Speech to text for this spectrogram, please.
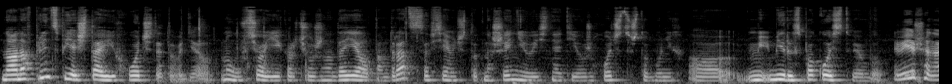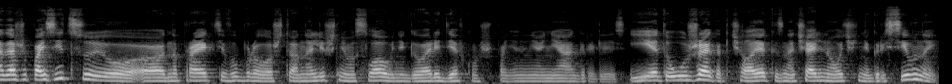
Но она, в принципе, я считаю, хочет этого делать. Ну, все, ей, короче, уже надоело там драться со всеми, что-то отношения выяснять. Ей уже хочется, чтобы у них э, мир и спокойствие был. Видишь, она даже позицию э, на проекте выбрала, что она лишнего слова не говорит девкам, чтобы они на нее не агрились. И это уже, как человек изначально очень агрессивный,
